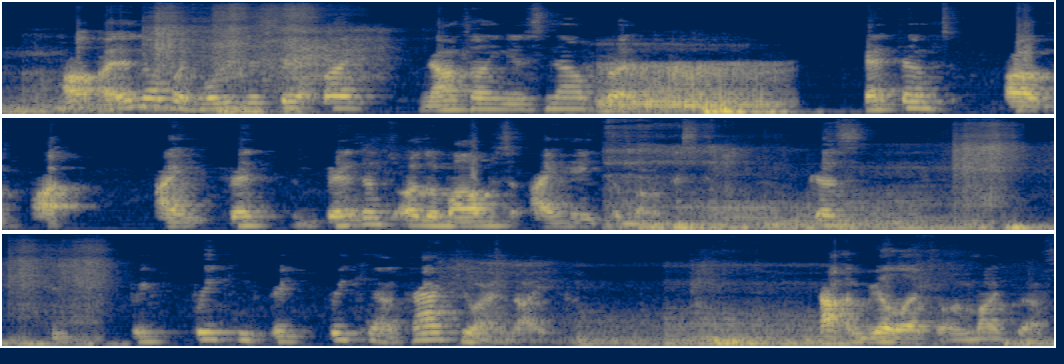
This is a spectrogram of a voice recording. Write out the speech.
I, I don't know if I told you this yet, but now I'm telling you this now, but phantoms, um, I, I phantoms are the mobs I hate the most because they, they freaking they freaking attack you at night. Not in real life, but in Minecraft.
